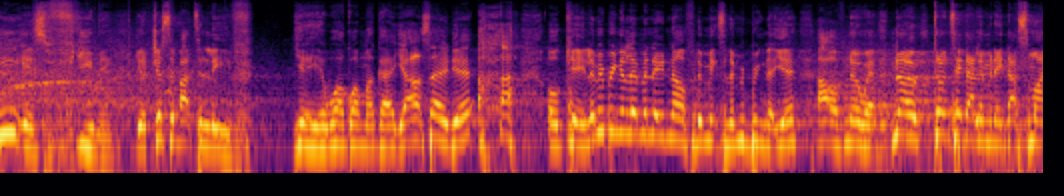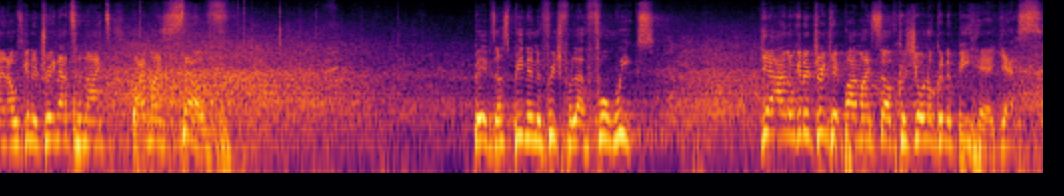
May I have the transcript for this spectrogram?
She is fuming. You're just about to leave. Yeah, yeah, Wagwan, my guy. You're outside, yeah? okay, let me bring the lemonade now for the mixer. Let me bring that, yeah? Out of nowhere. No, don't take that lemonade. That's mine. I was gonna drink that tonight by myself. Babes, that's been in the fridge for like four weeks. Yeah, and I'm gonna drink it by myself because you're not gonna be here, yes.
